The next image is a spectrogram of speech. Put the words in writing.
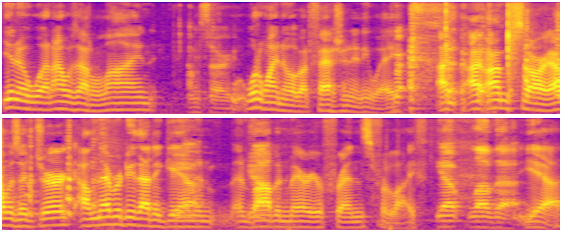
You know what? I was out of line. I'm sorry. What do I know about fashion anyway? I, I, I'm sorry. I was a jerk. I'll never do that again. Yeah. And, and Yeah. Bob and Mary are friends for life. Yep, love that. Yeah.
